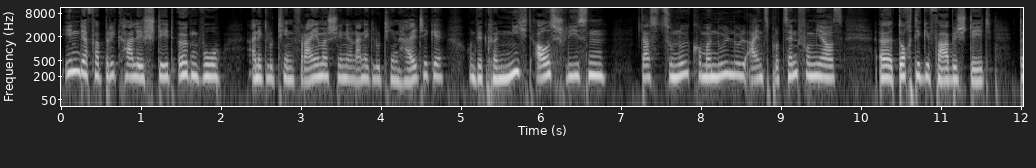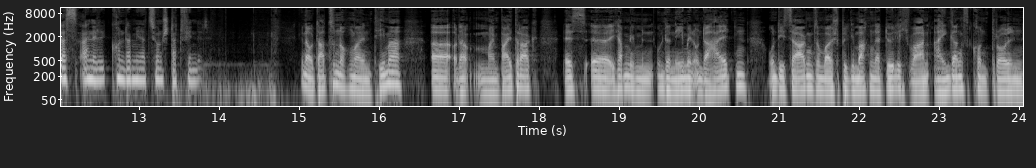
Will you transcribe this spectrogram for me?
in der Fabrikhalle steht irgendwo eine glutenfreie Maschine und eine glutenhaltige und wir können nicht ausschließen, dass zu 0,001 Prozent von mir aus äh, doch die Gefahr besteht, dass eine Kontamination stattfindet. Genau, dazu noch mal ein Thema äh, oder mein Beitrag ist, äh, ich habe mich mit Unternehmen unterhalten und die sagen zum Beispiel, die machen natürlich Wareneingangskontrollen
